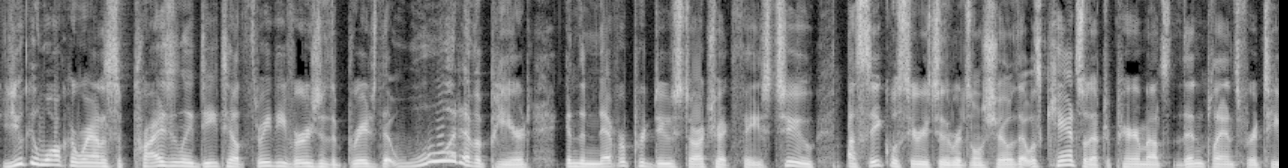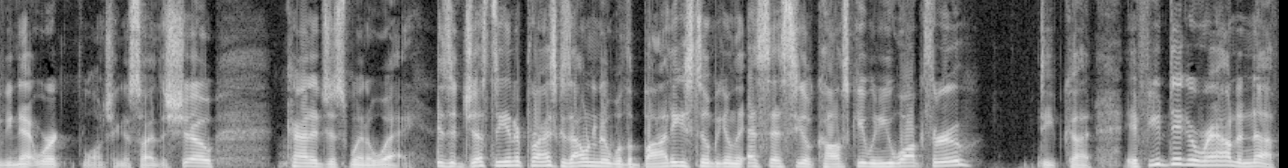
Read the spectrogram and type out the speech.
you can walk around a surprisingly detailed 3D version of the bridge that would have appeared in the never produced Star Trek Phase 2, a sequel series to the original show that was canceled after Paramount's then plans for a TV network launching aside the show kind of just went away. Is it just the Enterprise? Because I want to know will the body still be on the SS Tsiolkovsky when you walk through? Deep cut. If you dig around enough,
